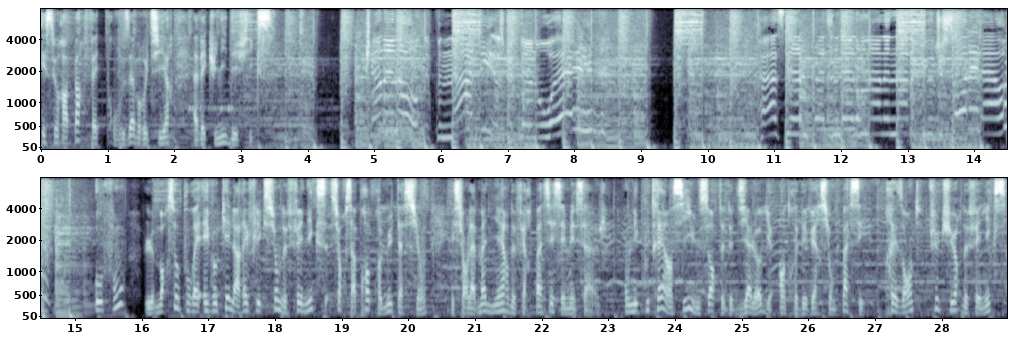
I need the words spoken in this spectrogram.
et sera parfaite pour vous abrutir avec une idée fixe. Fond, le morceau pourrait évoquer la réflexion de Phoenix sur sa propre mutation et sur la manière de faire passer ses messages. On écouterait ainsi une sorte de dialogue entre des versions passées, présentes, futures de Phoenix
